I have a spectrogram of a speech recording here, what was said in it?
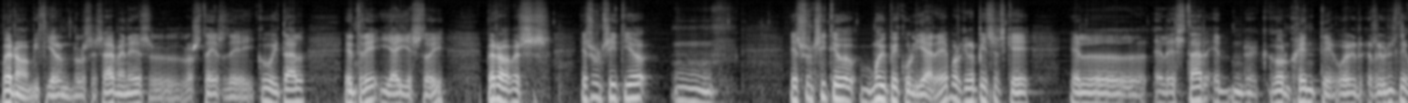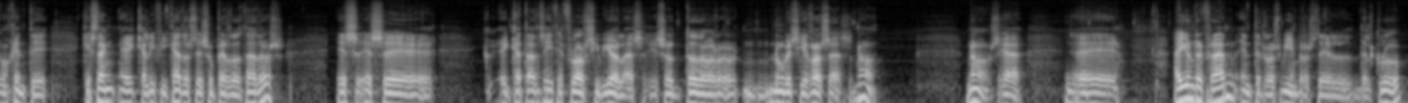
bueno, me hicieron los exámenes, los test de IQ y tal, entré y ahí estoy. Pero es, es un sitio... Mm, es un sitio muy peculiar, ¿eh? porque no pienses que el, el estar con gente o reunirte con gente que están eh, calificados de superdotados es, es eh, en catalán se dice flores y violas, que son todo nubes y rosas. No, no, o sea, eh, hay un refrán entre los miembros del, club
